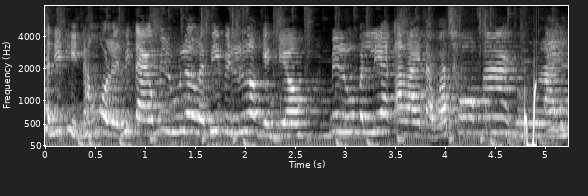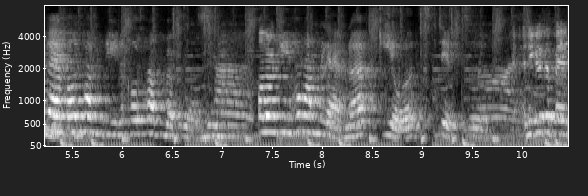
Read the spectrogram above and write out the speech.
ชนิดหินทั้งหมดเลยพี่แต่ก็ไม่รู้เรื่องเลยพี่ไปเลือกอย่างเดียว ไม่รู้มันเรียกอะไรแต่ว่าชอบมากดูลายพี่หินแต่เขาทำดีนะเขาทำแบบหัวมุมใช่เพราะบางทีเขาทำแหลมนะเกี่ยวแล้วเจ็บเลยใช่อันนี้ก็จะเป็น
